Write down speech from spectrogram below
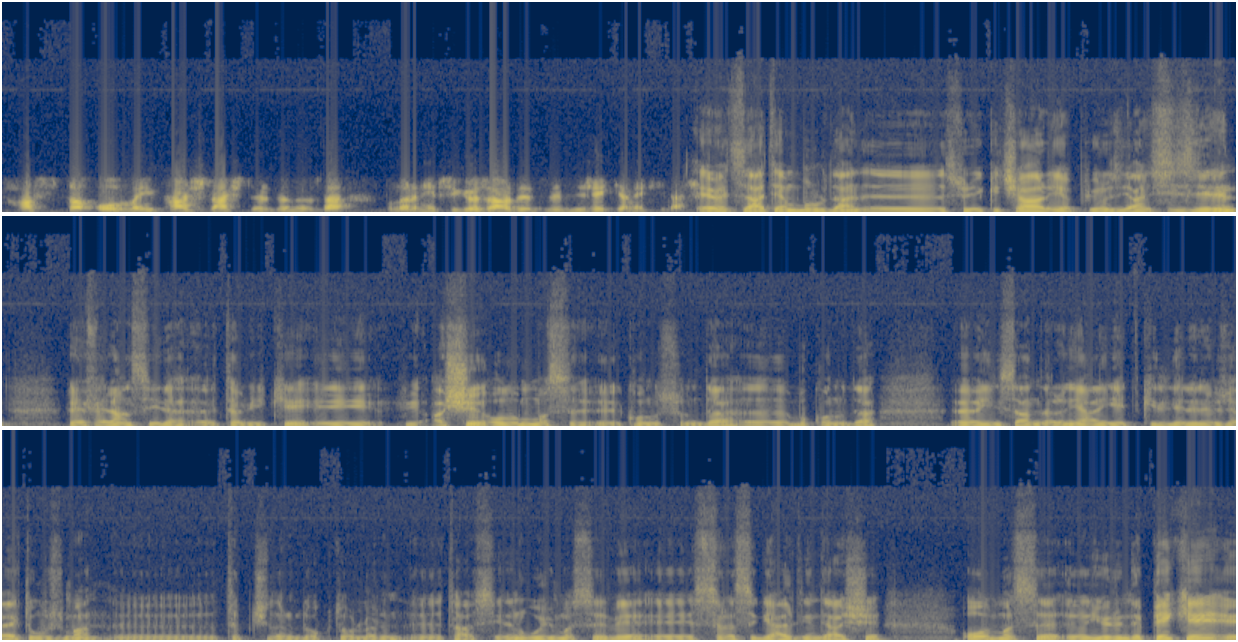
hasta olmayı karşılaştırdığınızda bunların hepsi göz ardı edilebilecek yan etkiler. Evet zaten buradan e, sürekli çağrı yapıyoruz. Yani sizlerin referansıyla e, tabii ki e, aşı olunması e, konusunda e, bu konuda e, insanların yani yetkililerin özellikle uzman e, tıpçıların, doktorların e, tavsiyelerine uyması ve e, sırası geldiğinde aşı olması e, yönünde. Peki e,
